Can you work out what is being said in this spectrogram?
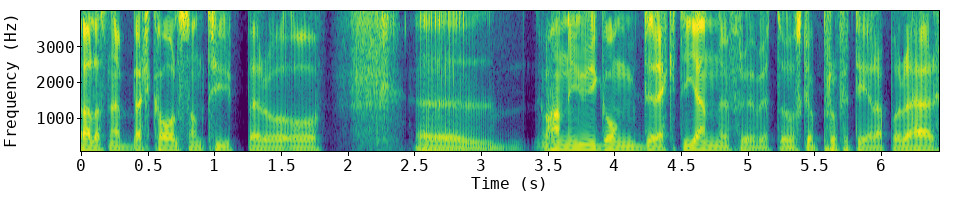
Alla sådana här Bert Karlsson-typer och, och eh, han är ju igång direkt igen nu för övrigt och ska profitera på det här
